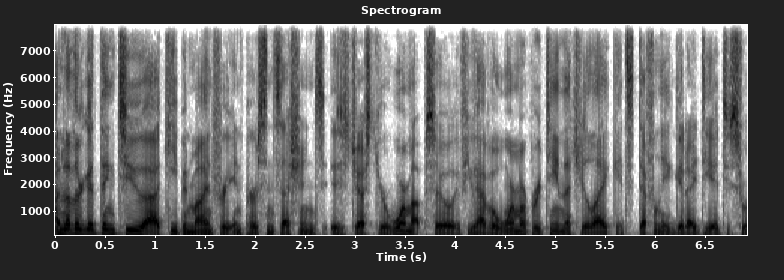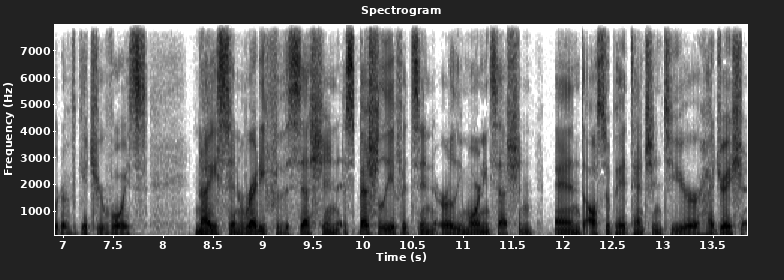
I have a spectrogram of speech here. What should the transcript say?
Another good thing to uh, keep in mind for in person sessions is just your warm up. So, if you have a warm up routine that you like, it's definitely a good idea to sort of get your voice nice and ready for the session, especially if it's an early morning session, and also pay attention to your hydration.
